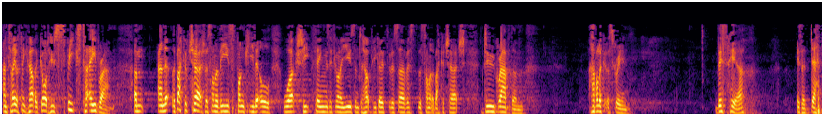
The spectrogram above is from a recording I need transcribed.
And today we're thinking about the God who speaks to Abraham. Um, and at the back of church are some of these funky little worksheet things. If you want to use them to help you go through the service, there's some at the back of church. Do grab them. Have a look at the screen. This here is a death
